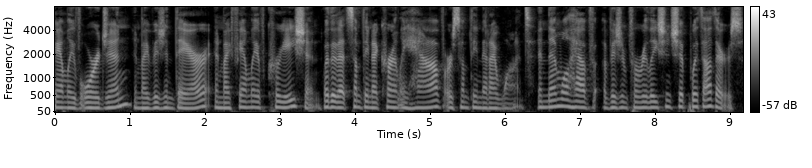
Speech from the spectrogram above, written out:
family of origin and my vision there, and my family of creation, whether that's something I currently have or something that I want. And then we'll have a vision for relationship with others.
